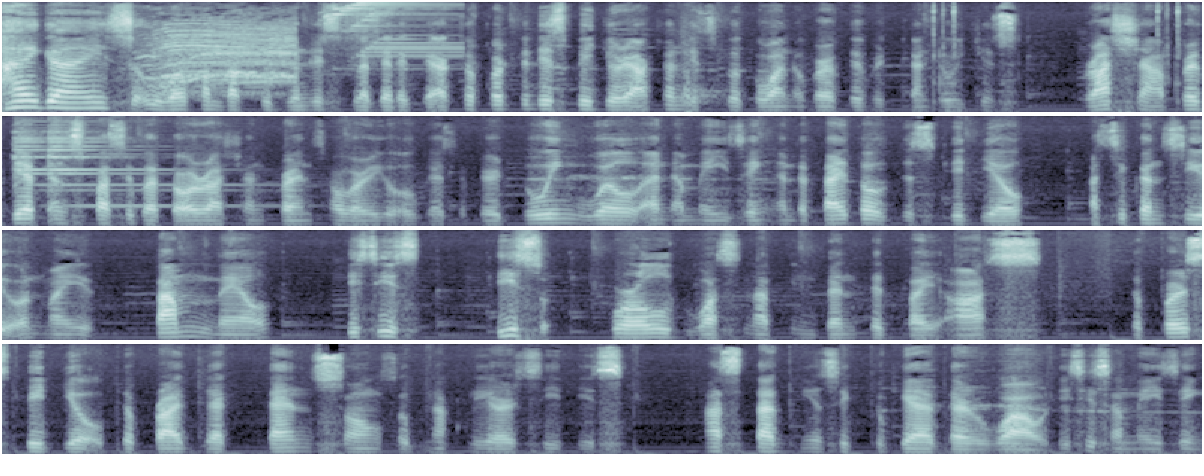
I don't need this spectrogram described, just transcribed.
Hi guys, welcome back to Junris Vlog Reaction. For today's video reaction, let's go to one of our favorite country which is Russia. Privyet and spasiba to our Russian friends. How are you all guys? If you're doing well and amazing. And the title of this video, as you can see on my thumbnail, this is This World Was Not Invented by Us. The first video of the project, 10 Songs of Nuclear Cities. Hashtag Music Together. Wow, this is amazing.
